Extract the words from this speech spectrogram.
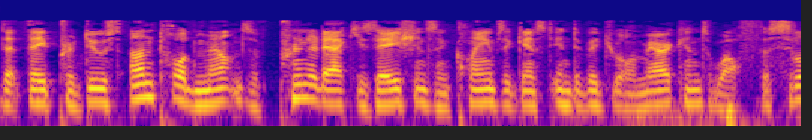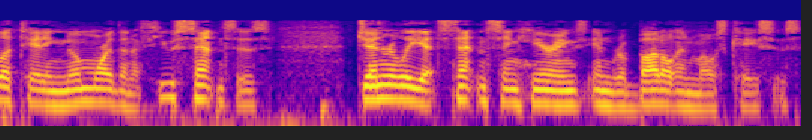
that they produce untold mountains of printed accusations and claims against individual Americans while facilitating no more than a few sentences, generally at sentencing hearings in rebuttal in most cases.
